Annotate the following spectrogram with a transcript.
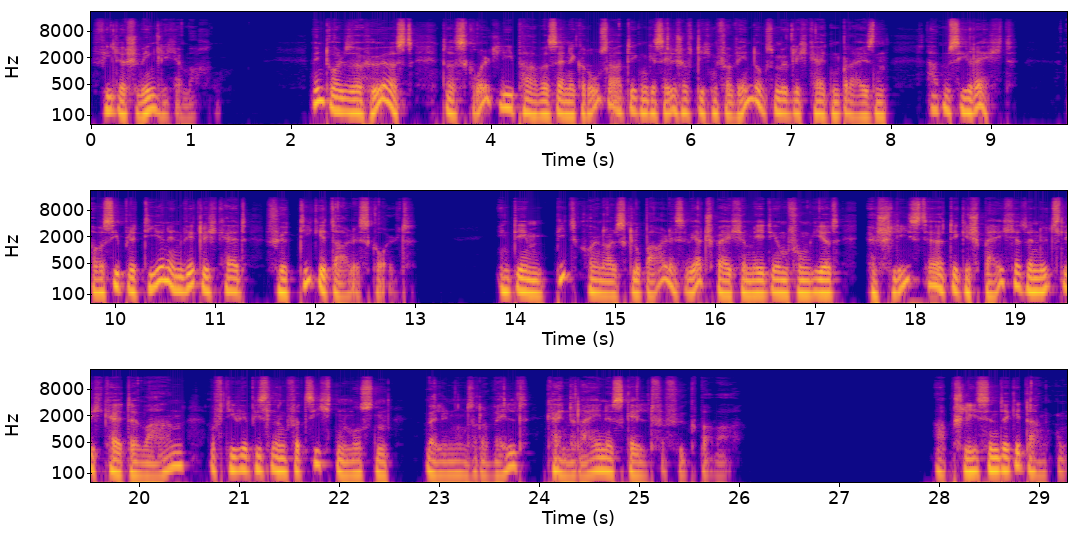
viel erschwinglicher machen. Wenn du also hörst, dass Goldliebhaber seine großartigen gesellschaftlichen Verwendungsmöglichkeiten preisen, haben sie recht, aber sie plädieren in Wirklichkeit für digitales Gold. Indem Bitcoin als globales Wertspeichermedium fungiert, erschließt er die gespeicherte Nützlichkeit der Waren, auf die wir bislang verzichten mussten, weil in unserer Welt kein reines Geld verfügbar war. Abschließende Gedanken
